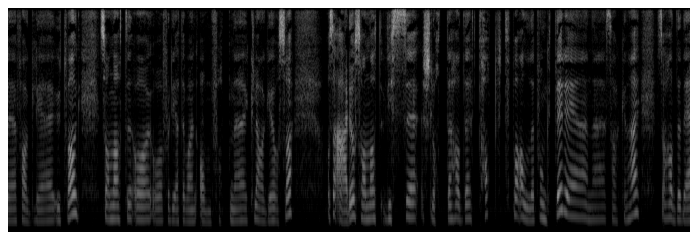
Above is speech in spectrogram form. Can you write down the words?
eh, faglige utvalg. Sånn at, og, og fordi at det var en omfattende klage også. Og så er det jo sånn at hvis eh, Slottet hadde tapt på alle punkter i denne saken her, så hadde det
